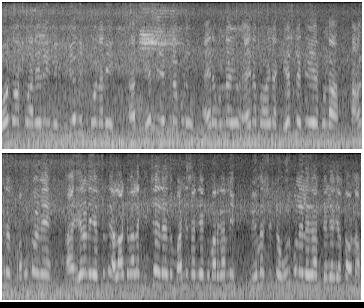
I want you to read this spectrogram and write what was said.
ఓటు హక్కు అనేది నేను వినియోగించుకోనని ఆ, తేల్చి చెప్పినప్పుడు ఆయన ఉన్న ఆయన పోయిన కేసులు ఎత్తివేయకుండా కాంగ్రెస్ ప్రభుత్వమే హీరణ హేళన చేస్తుంది. అలాంటి వాళ్ళకి ఇచ్చేయలేదు బండి సంజయ్ కుమార్ గారిని విమర్శిస్తే ఊరుకునే లేదని తెలియజేస్తూ ఉన్నాం.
